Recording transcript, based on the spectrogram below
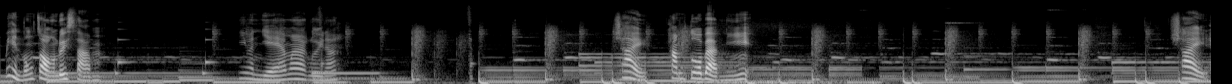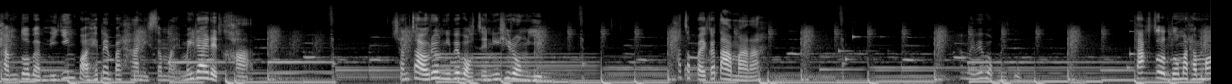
ไม่เห็นต้องจองด้วยซ้ำนี่มันแย่มากเลยนะ ใช่ทำตัวแบบนี้ ใช่ทำตัวแบบนี้ยิ่งปล่อยให้เป็นประธานอีกสมัยไม่ได้เด็ดขาด ฉันจะเอาเรื่องนี้ไปบอกเจนนี่ที่โรงยิม ถ้าจะไปก็ตามมานะทำไมไม่บอกในกลุ่มทักส่วนตัวมาทำไม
